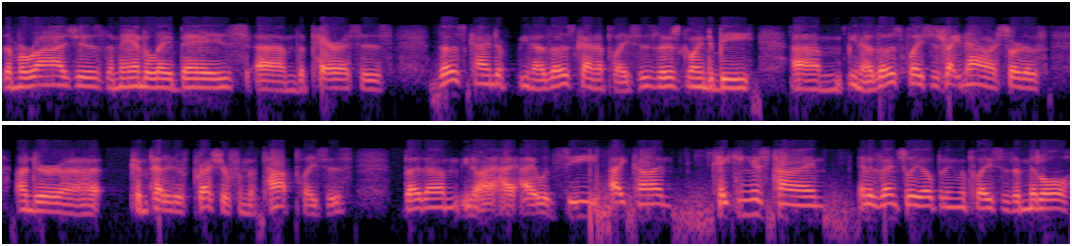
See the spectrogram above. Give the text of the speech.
the Mirages, the Mandalay Bays, um, the Parises, those kind of you know those kind of places. There's going to be um, you know those places right now are sort of under uh, competitive pressure from the top places. But um, you know I, I would see Icahn taking his time and eventually opening the place as a middle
